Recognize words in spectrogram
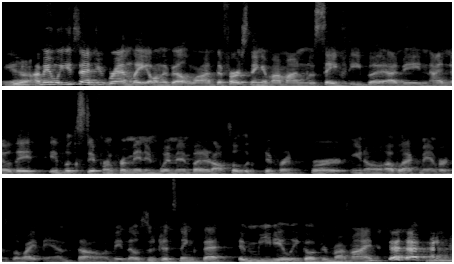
Yeah. yeah. I mean, when you said you ran late on the belt line, the first thing in my mind was safety. But I mean, I know that it looks different for men and women, but it also looks different for, you know, a black man versus a white man. So, I mean, those are just things that immediately go through my mind. mm-hmm.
